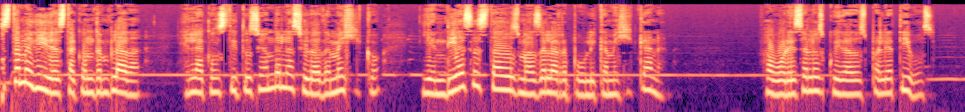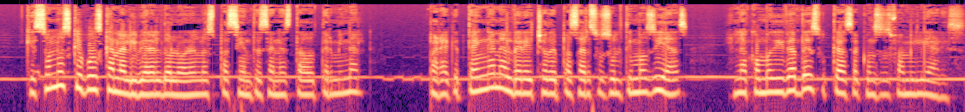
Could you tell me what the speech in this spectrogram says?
Esta medida está contemplada en la Constitución de la Ciudad de México y en 10 estados más de la República Mexicana. Favorece los cuidados paliativos, que son los que buscan aliviar el dolor en los pacientes en estado terminal, para que tengan el derecho de pasar sus últimos días en la comodidad de su casa con sus familiares.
